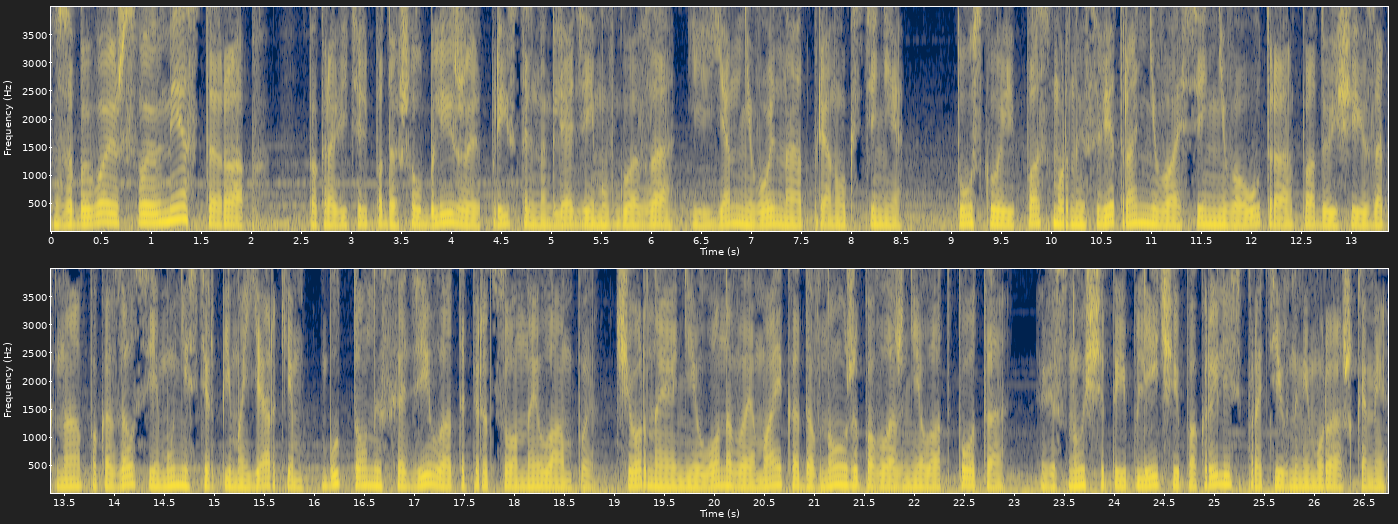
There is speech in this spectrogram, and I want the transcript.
«Забываешь свое место, раб?» Покровитель подошел ближе, пристально глядя ему в глаза, и Ян невольно отпрянул к стене. Тусклый, пасмурный свет раннего осеннего утра, падающий из окна, показался ему нестерпимо ярким, будто он исходил от операционной лампы. Черная нейлоновая майка давно уже повлажнела от пота. Веснущатые плечи покрылись противными мурашками.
